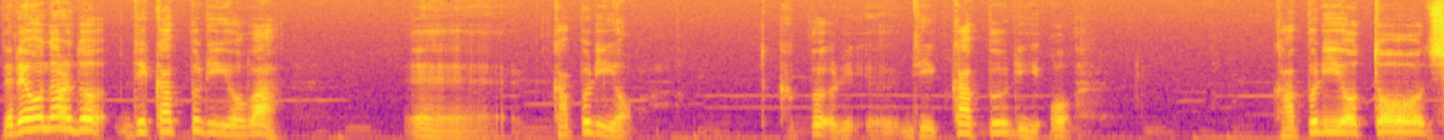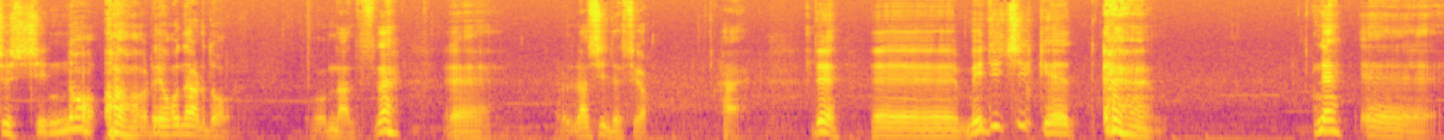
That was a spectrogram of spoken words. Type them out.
でレオナルド・ディカプリオは、えー、カプリオディカプリオカプリオ島出身の レオナルドなんですね、えー、らしいですよ。はい、で、えー、メディチ家 ね、え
